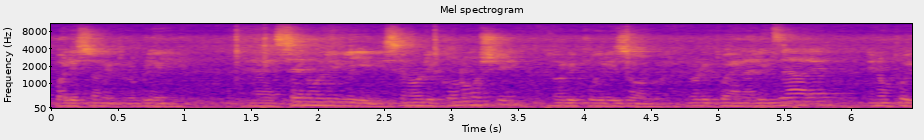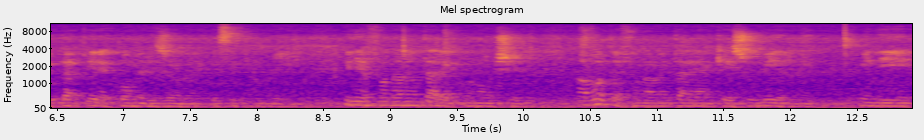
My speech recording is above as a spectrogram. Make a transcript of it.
quali sono i problemi. Eh, se non li vivi, se non li conosci, non li puoi risolvere, non li puoi analizzare e non puoi capire come risolvere questi problemi. Quindi è fondamentale conoscerli, a volte è fondamentale anche subirli. Quindi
